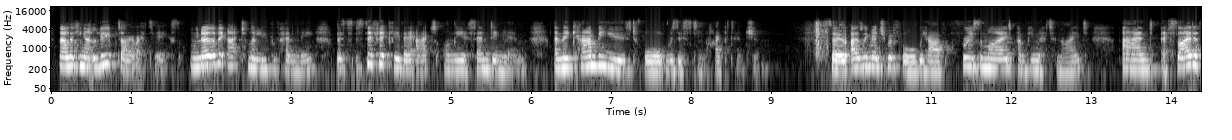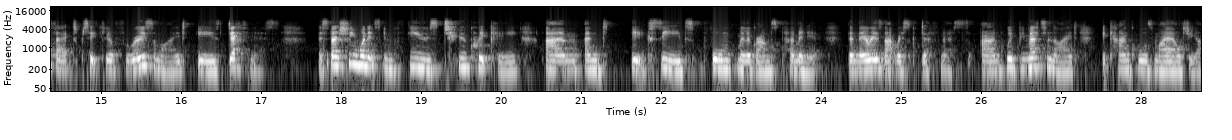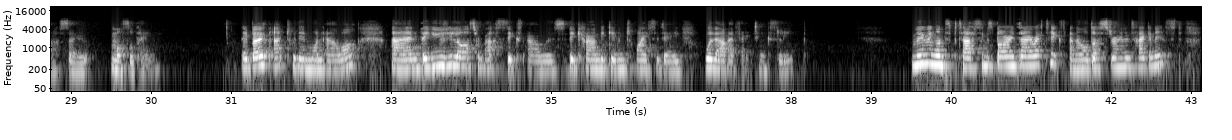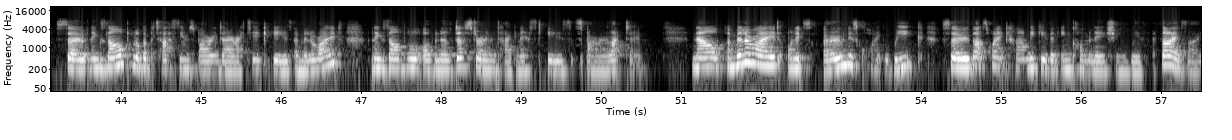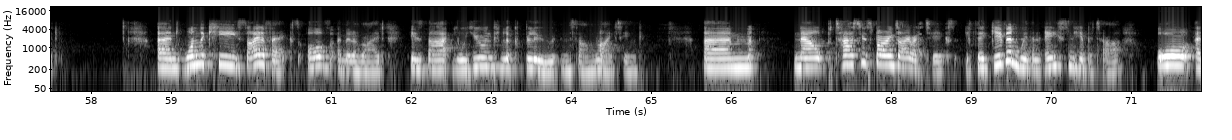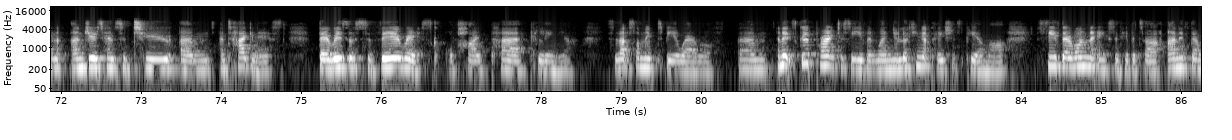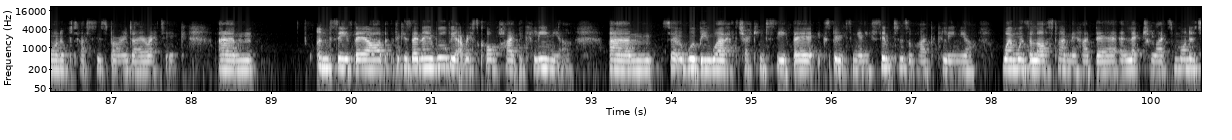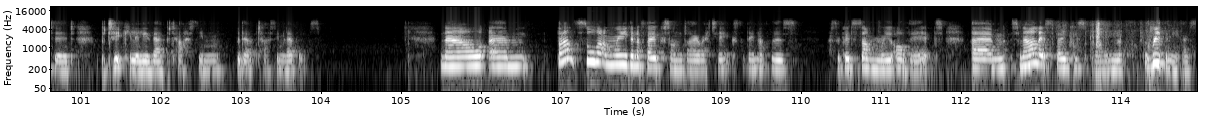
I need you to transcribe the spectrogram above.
Now looking at loop diuretics, we know that they act on the loop of Henle, but specifically they act on the ascending limb and they can be used for resistant hypertension. So as we mentioned before, we have furosemide and bumetanide and a side effect, particularly of furosemide, is deafness especially when it's infused too quickly um, and it exceeds 4 milligrams per minute, then there is that risk of deafness. And with bumetanide, it can cause myalgia, so muscle pain. They both act within one hour and they usually last for about six hours, so they can be given twice a day without affecting sleep. Moving on to potassium sparing diuretics and aldosterone antagonist. So an example of a potassium sparing diuretic is amiloride. An example of an aldosterone antagonist is spironolactone. Now, amiloride on its own is quite weak, so that's why it can be given in combination with thiazide. And one of the key side effects of amiloride is that your urine can look blue in some lighting. Um, now, potassium sparing diuretics, if they're given with an ACE inhibitor or an angiotensin II um, antagonist, there is a severe risk of hyperkalemia. So that's something to be aware of. Um, and it's good practice even when you're looking at patients' PMR, see if they're on an ACE inhibitor and if they're on a potassium sparing diuretic. Um, and see if they are, because then they will be at risk of hyperkalemia. Um, so it would be worth checking to see if they're experiencing any symptoms of hyperkalemia. When was the last time they had their electrolytes monitored, particularly their potassium, their potassium levels? Now, um, that's all that I'm really going to focus on diuretics. I think that was that's a good summary of it. Um, so now let's focus on arrhythmias.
